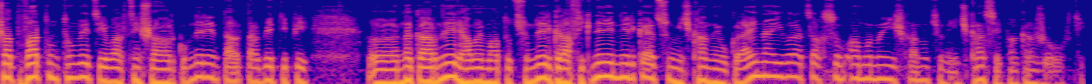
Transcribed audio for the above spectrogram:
շատ վատ ընդունվեց եւ արդեն շահարկումներ են տարբեր տիպի նկարներ, համեմատություններ, գրաֆիկներ են ներկայացում, ինչքան է Ուկրաինայի վրա ծախսում ԱՄՆ-ի իշխանությունը, ինչքան սեփական ժողովրդի։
